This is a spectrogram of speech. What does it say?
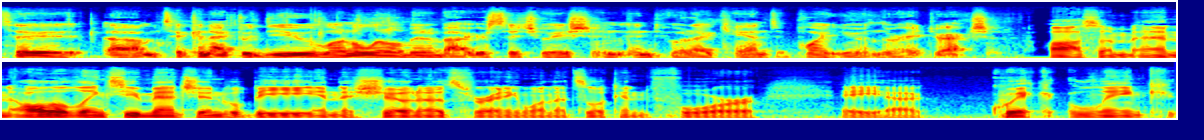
to um, to connect with you, learn a little bit about your situation, and do what I can to point you in the right direction. Awesome. And all the links you mentioned will be in the show notes for anyone that's looking for a uh, quick link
